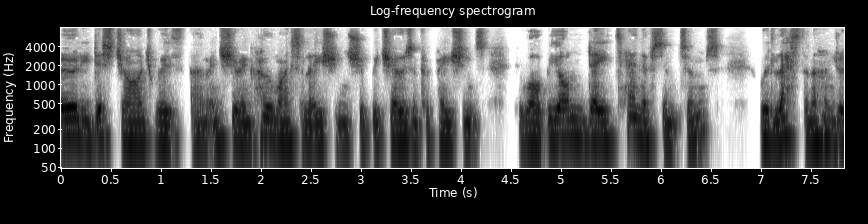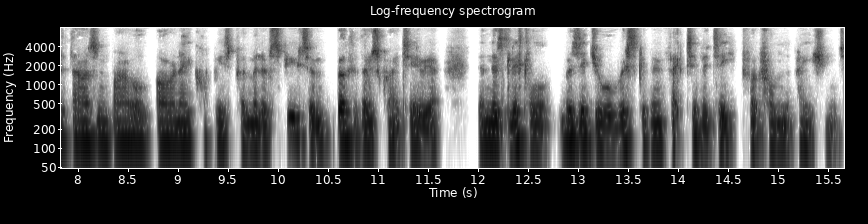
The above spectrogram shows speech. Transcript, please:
early discharge with um, ensuring home isolation should be chosen for patients who are beyond day 10 of symptoms with less than 100,000 viral RNA copies per mil of sputum, both of those criteria, then there's little residual risk of infectivity for, from the patient.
